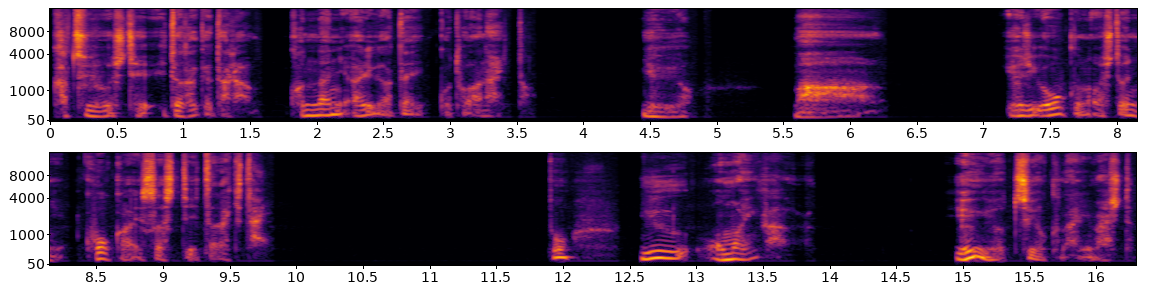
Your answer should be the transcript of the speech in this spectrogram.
活用していただけたらこんなにありがたいことはないと。いうよ。まあより多くの人に後悔させていただきたい。という思いがいよいよ強くなりました。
